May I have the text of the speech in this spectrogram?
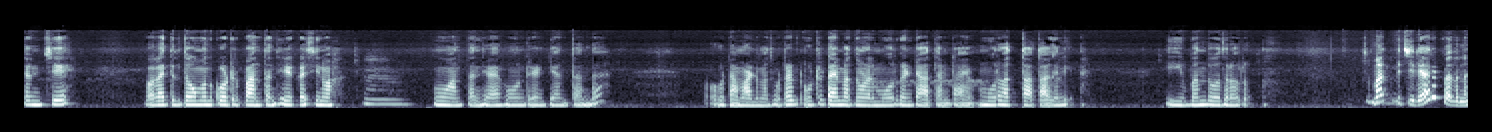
ಚಮಚೆ ಒಗತಿಲ್ ತೊಗೊಂಬಂದು ಕೊಟ್ರಪ್ಪ ಅಂತಂದು ಹೇಳಿ ಕಳ್ಸಿನವ. ಹ್ಞೂ ಅಂತಂದು ಹೇಳಿ ಹ್ಞೂ ರೀ ಅಂಟಿ ಅಂತಂದು. ಊಟ ಮಾಡಿ ಮತ್ತು ಊಟ ಊಟ ಟೈಮ್ ಆತು ನೋಡಲ್ಲ ಮೂರು ಗಂಟೆ ಆತನ ಟೈಮ್ ಮೂರು ಹತ್ತು ಆತಾಗಲಿ ಈಗ ಬಂದು ಹೋದ್ರವ್ರು ಮತ್ತೆ ಬಿಚ್ಚಿದೆ ಯಾರಪ್ಪ ಅದನ್ನ?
